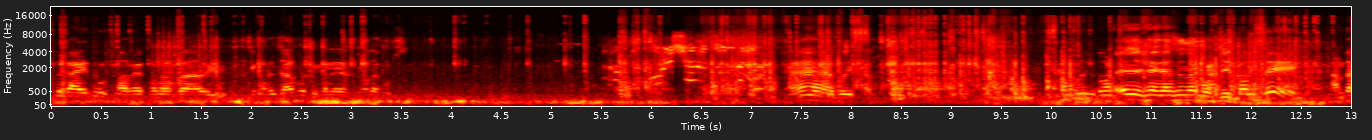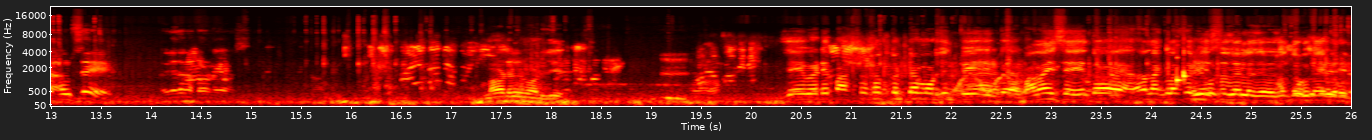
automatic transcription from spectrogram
এই তো গাড়িতে উঠলাম এখন আমরা ওই যেখানে যাব সেখানে মজা করছি। হ্যাঁ হ্যাঁ বরিশাল। এই যে শেখ হাসিনার মসজিদ। কমছে? ঠান্ডা কমছে? ওই জায়গায় বড় নেই আছে। মডেল মসজিদ। যে বেটে পাঁচশো সত্তরটা মসজিদ বানাইছে এ তো অনেক ক্লাসে ভিজতে চলে যাবে যত কোথায় করুক।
